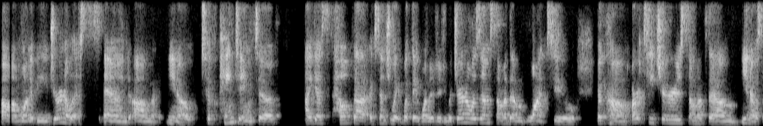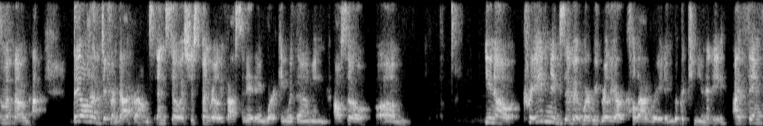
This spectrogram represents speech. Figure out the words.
um, want to be journalists and, um, you know, took painting to I guess, help that accentuate what they wanted to do with journalism. Some of them want to become art teachers. Some of them, you know, some of them, they all have different backgrounds. And so it's just been really fascinating working with them and also, um, you know, creating an exhibit where we really are collaborating with the community. I think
